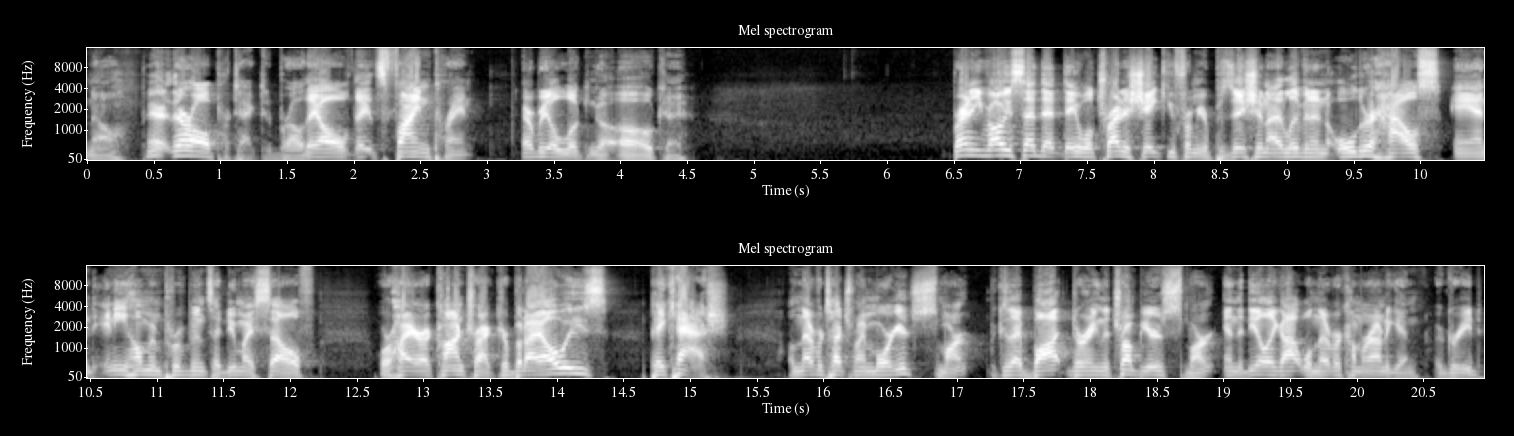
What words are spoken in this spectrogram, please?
No. They're, they're all protected, bro. They all, it's fine print. Everybody will look and go, oh, okay. Brandon, you've always said that they will try to shake you from your position. I live in an older house, and any home improvements I do myself or hire a contractor, but I always pay cash. I'll never touch my mortgage. Smart. Because I bought during the Trump years. Smart. And the deal I got will never come around again. Agreed.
